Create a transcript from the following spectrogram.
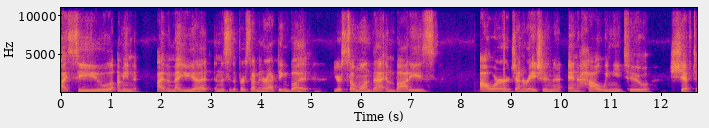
I see you. I mean, I haven't met you yet, and this is the first time interacting, but you're someone that embodies our generation and how we need to shift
